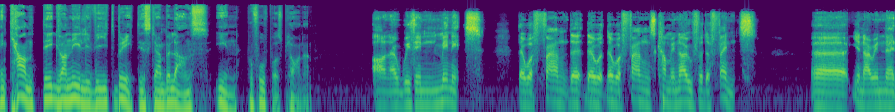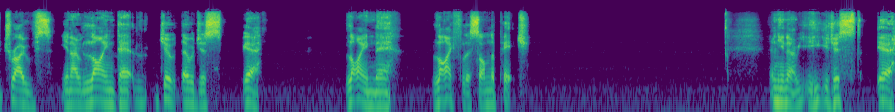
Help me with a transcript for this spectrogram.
en kantig vaniljvit brittisk ambulans in på fotbollsplanen. Oh no, within minutes there were, fan, there, were, there were fans coming over the fence, uh, you know, in their droves, you know, lined there. They were just, yeah, lying there, lifeless on the pitch. And, you know, you, you just, yeah,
